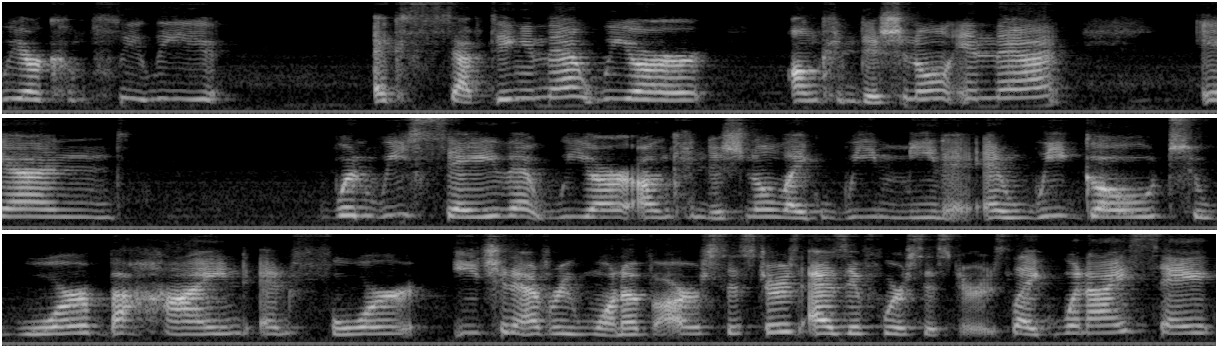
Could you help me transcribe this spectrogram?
we are completely accepting in that. We are unconditional in that. And when we say that we are unconditional like we mean it. And we go to war behind and for each and every one of our sisters as if we're sisters. Like when i say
